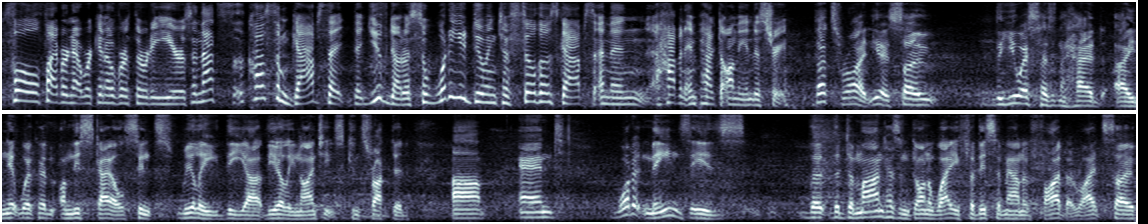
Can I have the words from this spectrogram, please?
full fiber network in over 30 years, and that's caused some gaps that, that you've noticed. So, what are you doing to fill those gaps and then have an impact on the industry? That's right, yeah. So the US hasn't had a network on, this scale since really the, uh, the early 90s constructed. Uh, and what it means is the, the demand hasn't gone away for this amount of fibre, right? So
